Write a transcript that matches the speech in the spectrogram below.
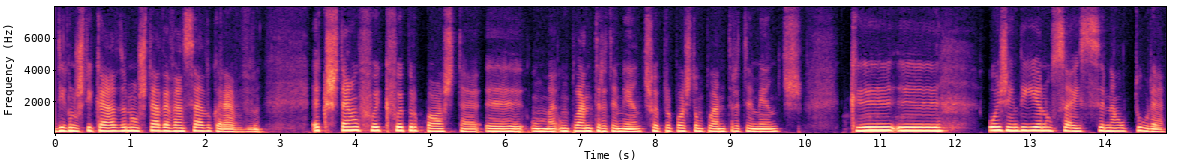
diagnosticado num estado avançado grave. A questão foi que foi proposta uh, uma, um plano de tratamentos, foi proposto um plano de tratamentos que uh, hoje em dia não sei se na altura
